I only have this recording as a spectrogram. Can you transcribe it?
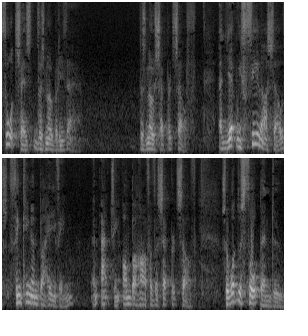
thought says there's nobody there. There's no separate self. And yet we feel ourselves thinking and behaving and acting on behalf of a separate self. So what does thought then do?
